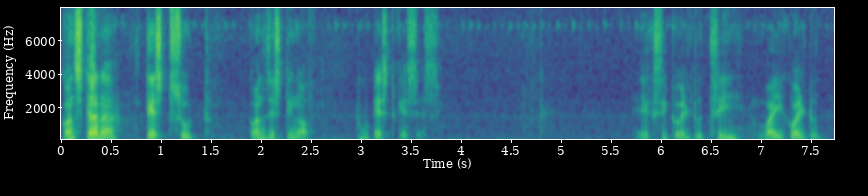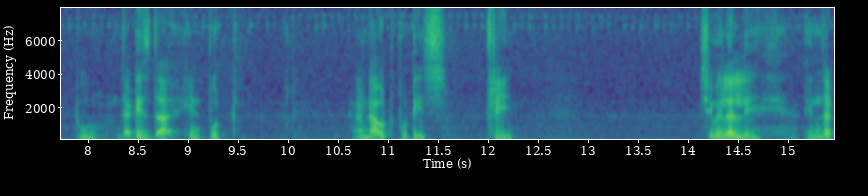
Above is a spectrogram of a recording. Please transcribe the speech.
Consider a test suite consisting of two test cases x equal to 3, y equal to 2 that is the input and output is 3. Similarly, in the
